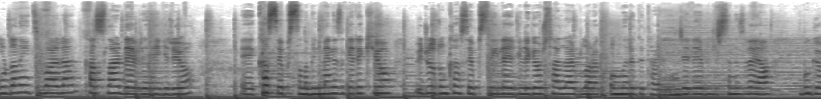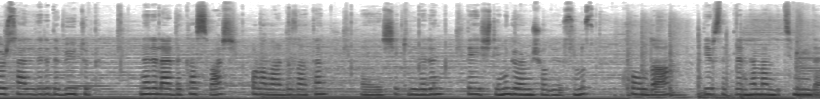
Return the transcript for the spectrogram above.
Buradan itibaren kaslar devreye giriyor. Ee, kas yapısını bilmeniz gerekiyor. Vücudun kas yapısıyla ilgili görseller bularak onları detaylı inceleyebilirsiniz veya bu görselleri de büyütüp nerelerde kas var oralarda zaten e, şekillerin değiştiğini görmüş oluyorsunuz. Kolda, dirseklerin hemen bitiminde,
